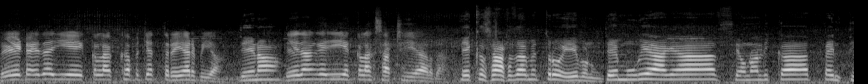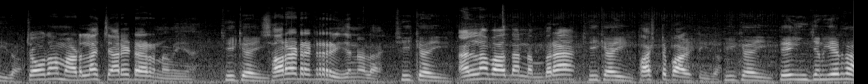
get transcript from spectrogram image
ਰੇਟ ਇਹਦਾ ਜੀ 175000 ਰੁਪਿਆ ਦੇਣਾ? ਦੇ ਦਾਂਗੇ ਜੀ 160000 ਦਾ। 160 ਦਾ ਮਿੱਤਰੋ ਇਹ ਬਣੂ। ਤੇ ਮੂਰੇ ਆ ਗਿਆ ਸੋਨਾਲੀਕਾ 35 ਦਾ। 14 ਮਾਡਲ ਆ ਚਾਰੇ ਟਾਇਰ ਨਵੇਂ ਆ। ਠੀਕ ਹੈ ਜੀ। ਸਾਰਾ ਟਰੈਕਟਰ ਰੀਜਨਲ ਆ। ਠੀਕ ਹੈ ਜੀ। ਐਲਨਾਬਾਦ ਦਾ ਨੰਬਰ ਹੈ ਠੀਕ ਹੈ ਜੀ। ਫਸਟ ਪਾਰਟੀ ਦਾ। ਠੀਕ ਹੈ ਜੀ। ਤੇ ਇੰਜਨ ਗੇਅਰ ਦਾ?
